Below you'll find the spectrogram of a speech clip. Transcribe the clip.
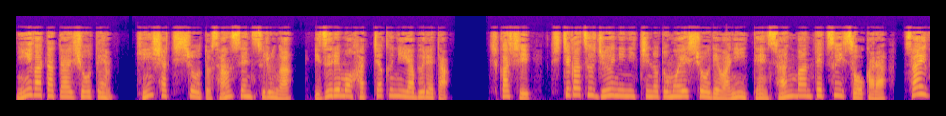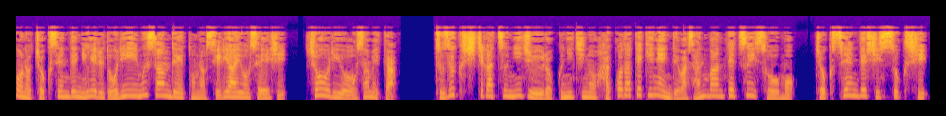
新潟大賞典、金シャチ賞と参戦するが、いずれも発着に敗れた。しかし、7月12日の巴賞では2.3番手追走から最後の直線で逃げるドリームサンデーとの競り合いを制し、勝利を収めた。続く7月26日の函館記念では3番手追走も直線で失速し、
